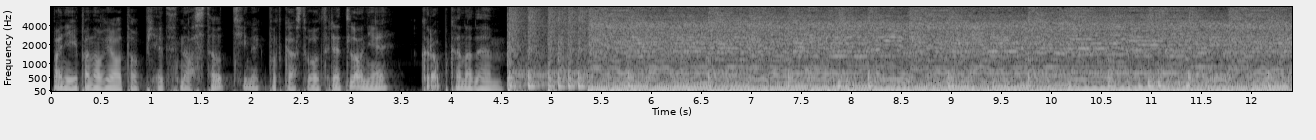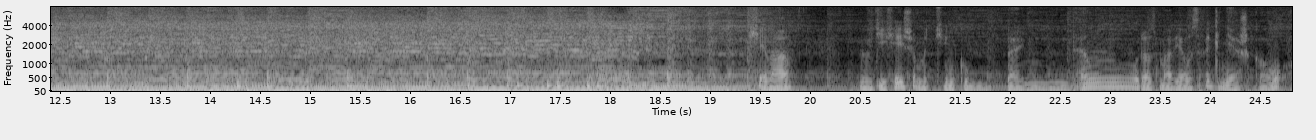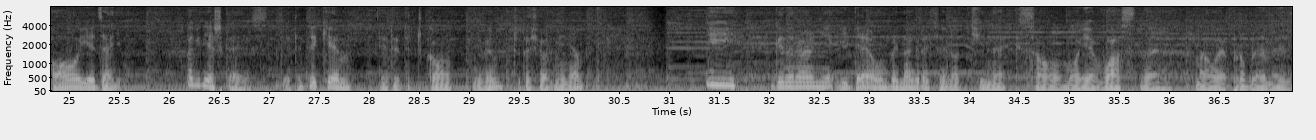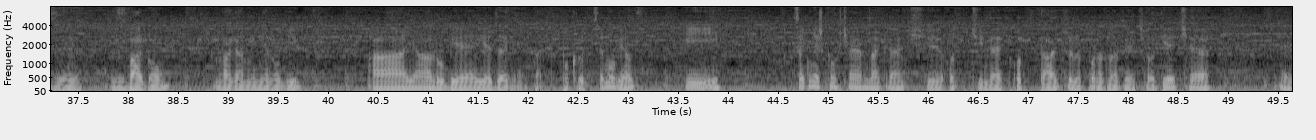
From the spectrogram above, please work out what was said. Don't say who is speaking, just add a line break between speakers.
Panie i panowie, oto 15 odcinek podcastu o triatlonie. Kropka nad M. Siema. W dzisiejszym odcinku będę rozmawiał z Agnieszką o jedzeniu. Agnieszka jest dietetykiem, dietetyczką, nie wiem, czy to się odmienia. I generalnie ideą, by nagrać ten odcinek są moje własne małe problemy z, z wagą. Waga mnie nie lubi, a ja lubię jedzenie, tak pokrótce mówiąc. I z Agnieszką chciałem nagrać odcinek od tak, żeby porozmawiać o diecie e,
